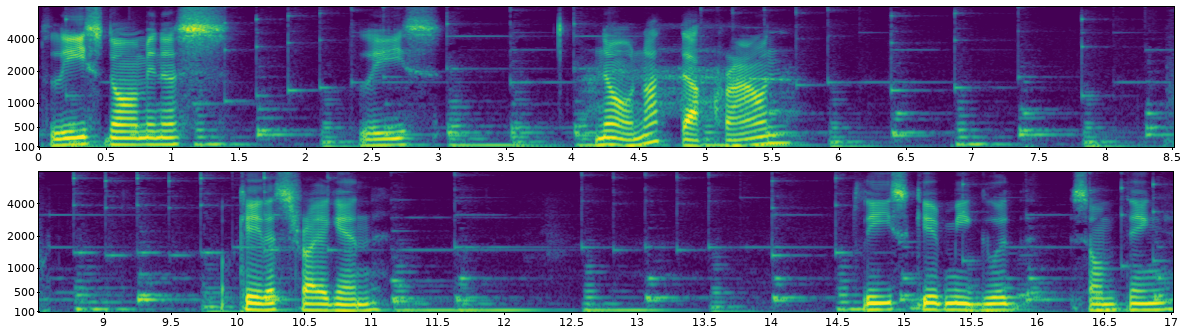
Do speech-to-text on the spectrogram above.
Please, Dominus. Please. No, not that crown. Okay, let's try again. Please give me good something.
